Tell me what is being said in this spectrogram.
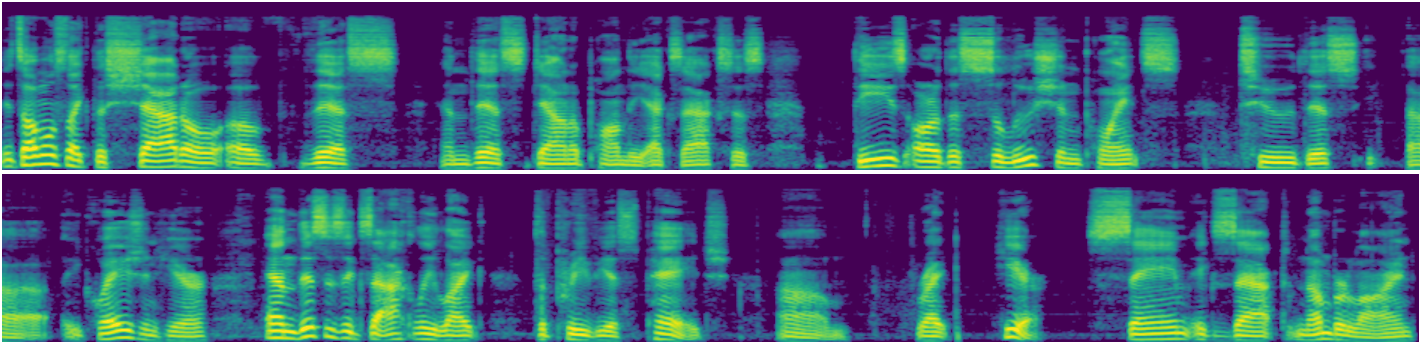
it's almost like the shadow of this and this down upon the x-axis. These are the solution points to this uh, equation here. And this is exactly like the previous page, um, right here. Same exact number line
